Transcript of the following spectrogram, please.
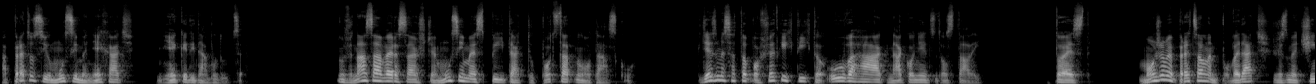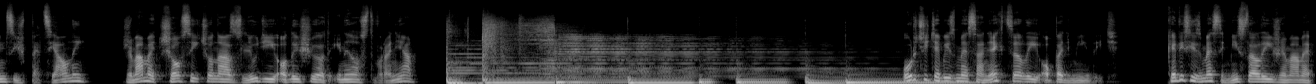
a preto si ju musíme nechať niekedy na budúce. Nože na záver sa ešte musíme spýtať tú podstatnú otázku. Kde sme sa to po všetkých týchto úvahách nakoniec dostali? To jest, môžeme predsa len povedať, že sme čím si špeciálni? Že máme čosi, čo nás ľudí odlišuje od iného stvorenia? Určite by sme sa nechceli opäť míliť. Kedysi sme si mysleli, že máme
